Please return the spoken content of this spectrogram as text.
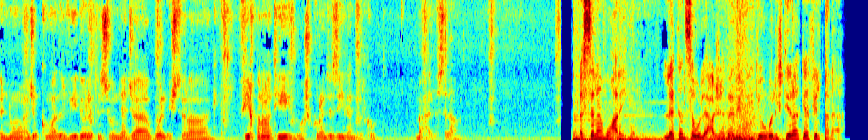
أنه عجبكم هذا الفيديو. لا تنسون الإعجاب والاشتراك في قناتي وشكرا جزيلا لكم. مع ألف سلامة. السلام عليكم. لا تنسوا الإعجاب بالفيديو والاشتراك في القناة.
